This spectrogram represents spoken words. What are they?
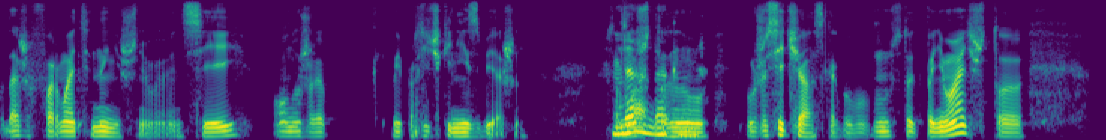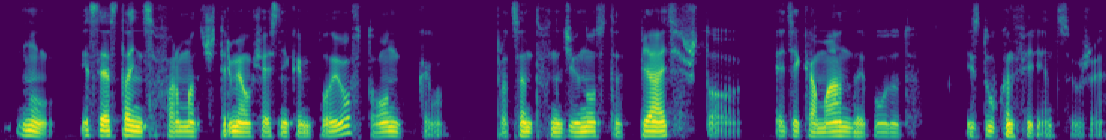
даже в формате нынешнего NCA, он уже практически неизбежен. Потому Да, что, да, ну, конечно. уже сейчас как бы ну, стоит понимать, что, ну, если останется формат с четырьмя участниками плей-офф, то он как бы процентов на 95, что эти команды будут из двух конференций уже.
